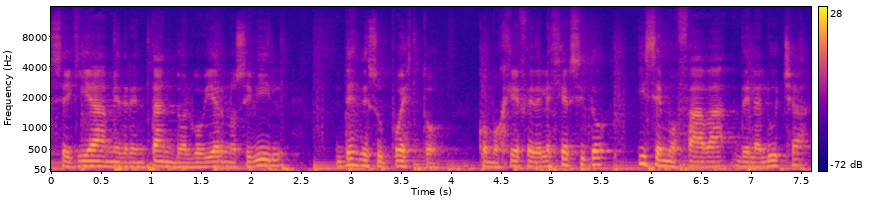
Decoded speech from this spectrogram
seguía amedrentando al gobierno civil desde su puesto como jefe del ejército y se mofaba de la lucha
